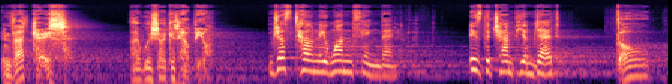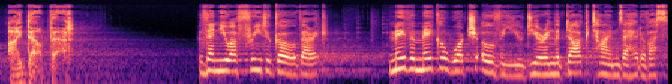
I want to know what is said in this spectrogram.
In that case, I wish I could help you. Just tell me one thing, then. Is the champion dead? Oh, I doubt that. Then you are free to go, Varric. May the Maker watch over you during the dark times ahead of us.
